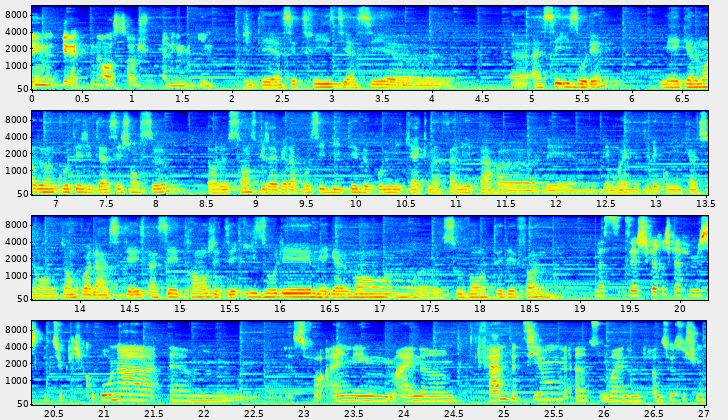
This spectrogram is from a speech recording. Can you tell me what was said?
den direkten Austausch vor allem mit ihnen. J'étais assez triste et assez, euh, euh, assez isolé. Mais également, de l'autre côté, j'étais assez chanceux, dans le sens que j'avais la possibilité de communiquer avec ma famille par euh, les, les, moyens de télécommunication. Donc voilà, c'était assez étrange, j'étais isolé, mais également euh, souvent au téléphone. Was sehr schwierig war für mich bezüglich Corona, ähm, ist vor allen Dingen meine Fernbeziehung äh, zu meinem französischen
